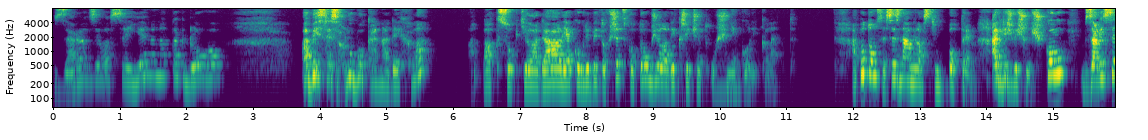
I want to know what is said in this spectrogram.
Zarazila se jen na tak dlouho, aby se zhluboka nadechla a pak soptila dál, jako kdyby to všecko toužila vykřičet už několik let a potom se seznámila s tím potrem. A když vyšli školu, vzali se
